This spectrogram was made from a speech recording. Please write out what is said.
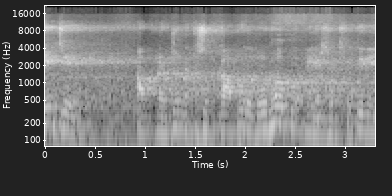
এই যে আপনার জন্য কিছু কাপড় উপঢৌকন নিয়ে এসেছে, তিনি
